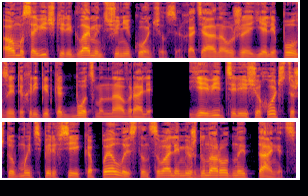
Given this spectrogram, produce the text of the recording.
А у массовички регламент еще не кончился, хотя она уже еле ползает и хрипит, как боцман на аврале. Ей, видите ли, еще хочется, чтобы мы теперь всей капеллой станцевали международный танец.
